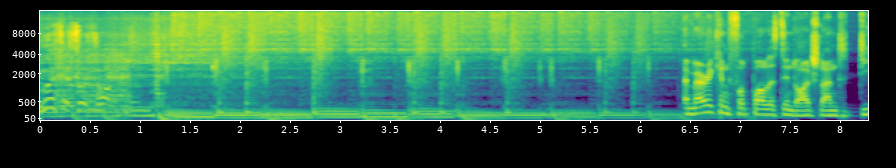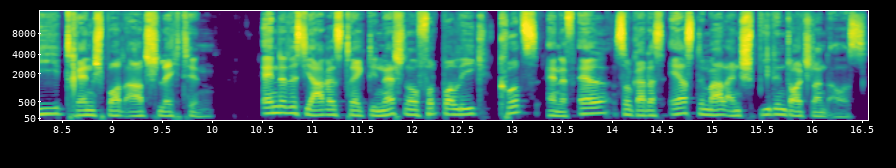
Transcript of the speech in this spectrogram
muss ich so sagen. American Football ist in Deutschland die Trendsportart schlechthin. Ende des Jahres trägt die National Football League, kurz NFL, sogar das erste Mal ein Spiel in Deutschland aus.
